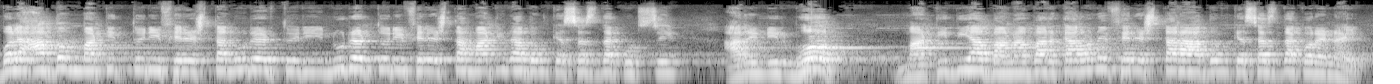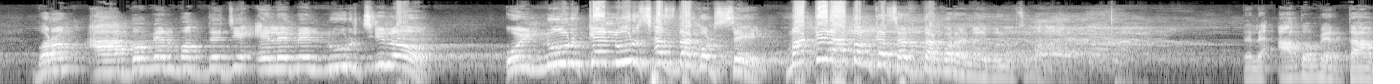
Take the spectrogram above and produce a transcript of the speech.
বলে, আদম মাটির তৈরি ফেরেস্তা নূরের তৈরি নূরের তৈরি ফেরেস্তা মাটির আদমকে সেজদা করছে। আরে নির্ভর, মাটি দিয়া বানাবার কারণে ফেরেস্তারা আদমকে সেজদা করে নাই। বরং আদমের মধ্যে যে এলেমে নূর ছিল ওই নূরকে নূর সেজদা করছে, মাটির আদমকে সেজদা করে নাই সুবহানাল্লাহ। তাহলে আদমের দাম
